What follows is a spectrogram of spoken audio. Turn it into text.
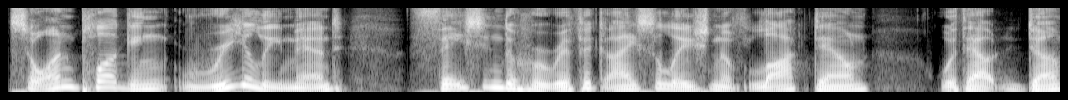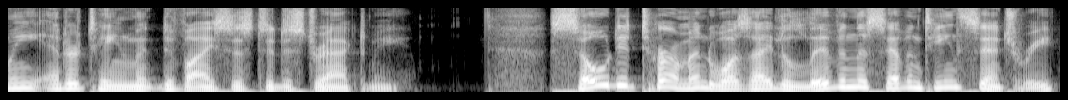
So, unplugging really meant facing the horrific isolation of lockdown without dummy entertainment devices to distract me. So determined was I to live in the 17th century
